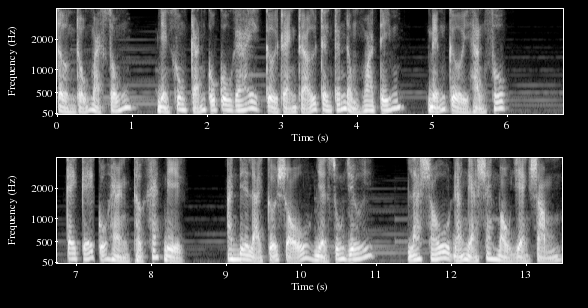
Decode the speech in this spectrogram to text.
Tường rủ mặt xuống, nhìn khung cảnh của cô gái cười rạng rỡ trên cánh đồng hoa tím, mỉm cười hạnh phúc. Cây kế của hàng thật khắc nghiệt. Anh đi lại cửa sổ nhìn xuống dưới, lá sấu đã ngã sang màu vàng sậm.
